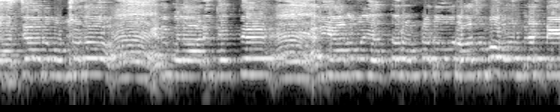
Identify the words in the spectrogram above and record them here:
రాజ్యాన్ని ఉండడు ఎరుకులాడి తెస్తే కళ్యాణం చేస్తానన్నాడు రాజమోహన్ రెడ్డి.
